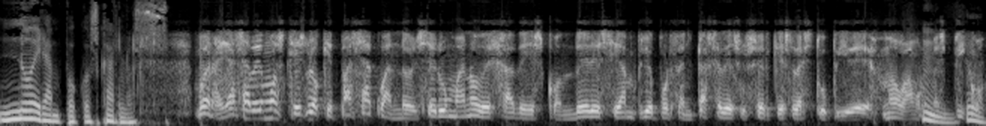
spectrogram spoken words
no eran pocos, Carlos. Bueno, ya sabemos qué es lo que pasa cuando el ser humano deja de esconder ese amplio porcentaje de su ser que es la estupidez, ¿no? Vamos, me explico.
